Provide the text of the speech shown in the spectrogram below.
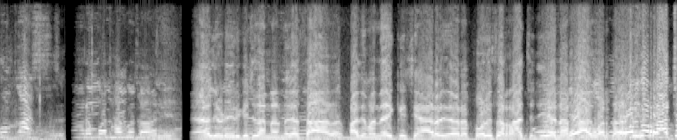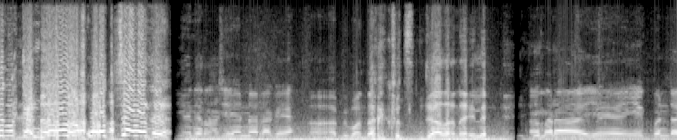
ఫోకస్ చూడు ఇరికించదని అందుకే సార్ పది మంది ఎక్కించారు ఎవరైనా పోలీసులు రాచి జిఎన్ఆర్ రాగ పడతారు. అభి బందా కుచ్ జ్యాదా నైలే हमारा ये एक बंदा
